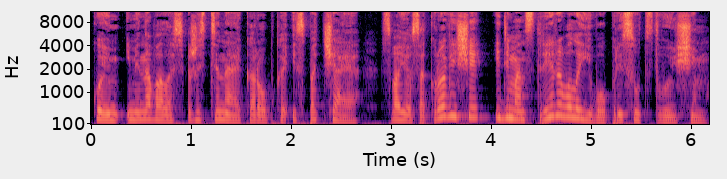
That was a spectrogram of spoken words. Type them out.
коим именовалась жестяная коробка из-под чая, свое сокровище и демонстрировала его присутствующим.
